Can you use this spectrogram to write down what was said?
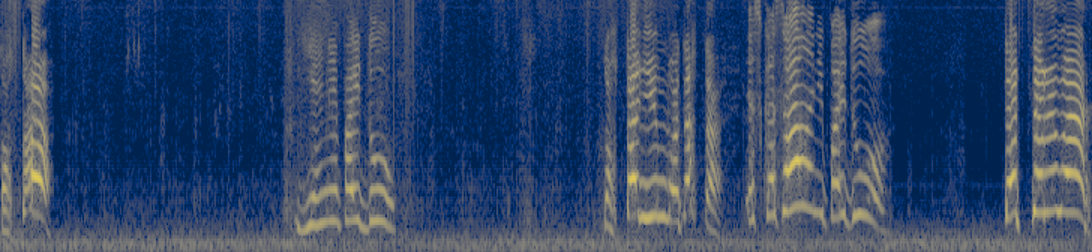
Тоқта! Я не пойду. Тоқта деймін ба тоқта! Я сказала, не пойду. Тәттері бар!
